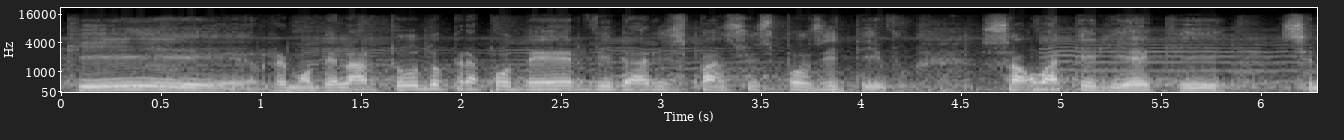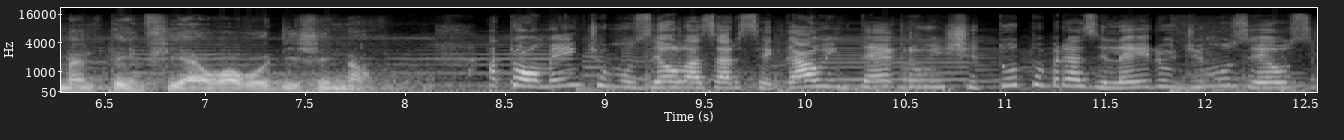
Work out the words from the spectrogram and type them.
que remodelar tudo para poder virar espaço expositivo. Só o ateliê que se mantém fiel ao original. Atualmente, o Museu Lazar Segal integra o Instituto Brasileiro de Museus,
